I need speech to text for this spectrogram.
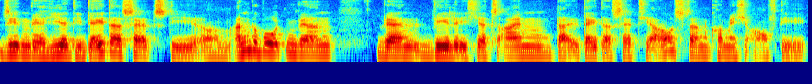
sehen wir hier die Datasets, die ähm, angeboten werden. Wähle ich jetzt ein Dataset hier aus, dann komme ich auf die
